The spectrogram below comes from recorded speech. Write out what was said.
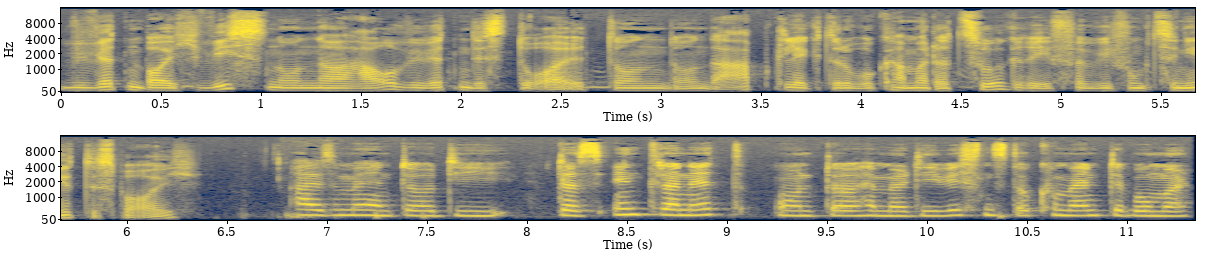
wie wird denn bei euch Wissen und Know-how, wie wird denn das dort und, und abgelegt oder wo kann man da zugreifen? Wie funktioniert das bei euch? Also wir haben da die das Intranet und da haben wir die Wissensdokumente, wo wir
